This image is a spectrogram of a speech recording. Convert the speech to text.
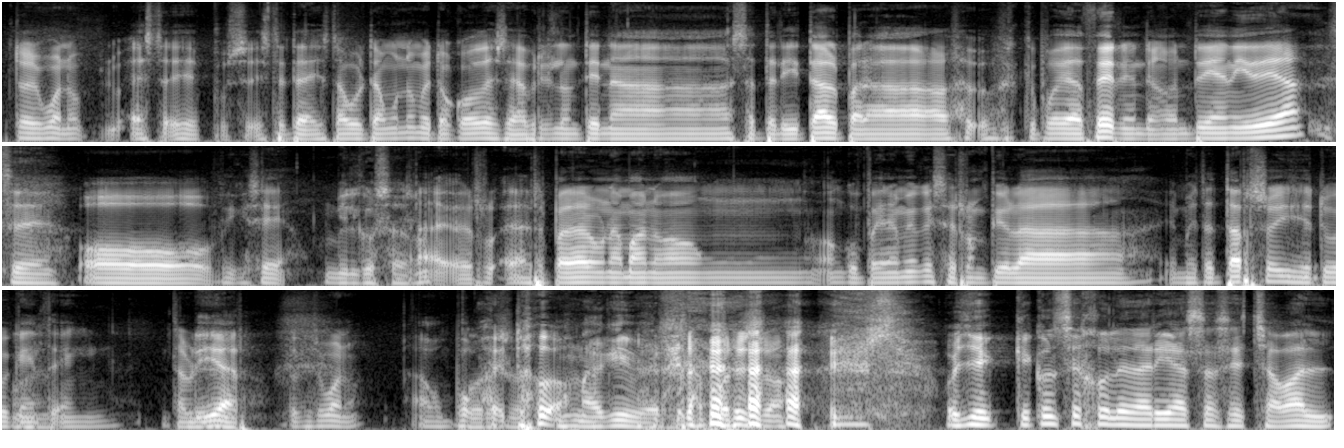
Entonces, bueno, este, pues este- esta vuelta al mundo me tocó desde abrir la antena satelital para ver qué podía hacer, y no tenía ni idea, Sí, o, qué sé, mil cosas, ¿no? a, a reparar una mano a un, a un compañero mío que se rompió la, el metatarso y se tuve que en- entablillar. Entonces, bueno, hago un poco Por de eso, todo. Por eso. Oye, ¿qué consejo le darías a ese chaval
